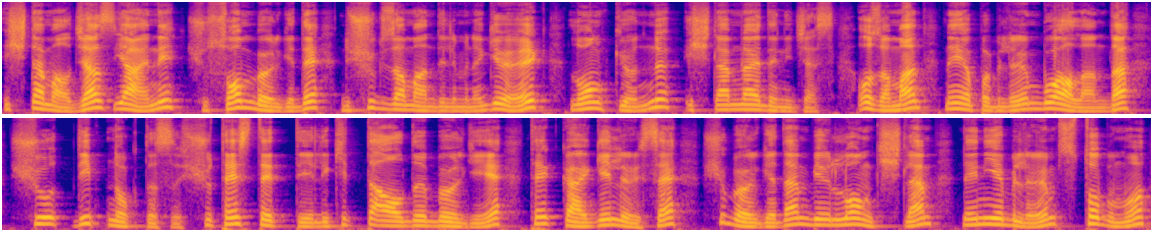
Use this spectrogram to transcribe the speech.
işlem alacağız. Yani şu son bölgede düşük zaman dilimine girerek long yönlü işlemler deneyeceğiz. O zaman ne yapabilirim? Bu alanda şu dip noktası, şu test ettiği likitte aldığı bölgeye tekrar gelirse şu bölgeden bir long işlem deneyebilirim hedefleyebilirim. Stopumu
